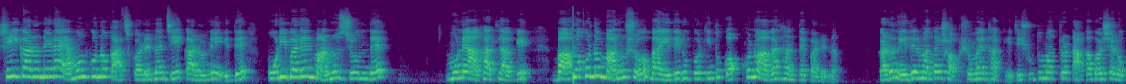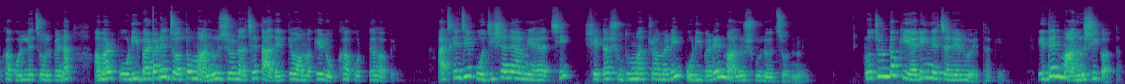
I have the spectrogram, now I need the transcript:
সেই কারণে এরা এমন কোনো কাজ করে না যে কারণে এদের পরিবারের মানুষজনদের মনে আঘাত লাগে বা কোনো মানুষও বা এদের উপর কিন্তু কখনো আঘাত হানতে পারে না। কারণ এদের মাথায় সবসময় থাকে যে শুধুমাত্র টাকা পয়সা রক্ষা করলে চলবে না। আমার পরিবারের যত মানুষজন আছে তাদেরকেও আমাকে রক্ষা করতে হবে। আজকে যে পজিশনে আমি আছি, সেটা শুধুমাত্র আমার এই পরিবারের মানুষগুলোর জন্যই। প্রচণ্ড কেয়ারিং নেচারের হয়ে থাকে। এদের মানসিকতা।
